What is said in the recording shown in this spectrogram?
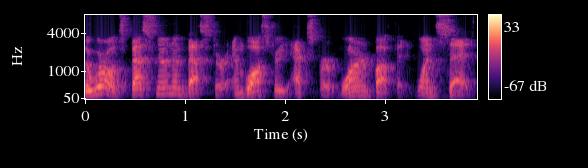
The world's best known investor and Wall Street expert, Warren Buffett, once said,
